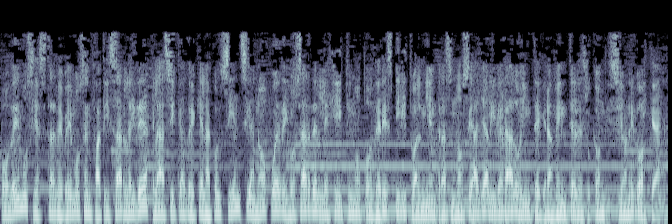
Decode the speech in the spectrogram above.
podemos y hasta debemos enfatizar la idea clásica de que la conciencia no puede gozar del legítimo poder espiritual mientras no se haya liberado íntegramente de su condición egoica.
